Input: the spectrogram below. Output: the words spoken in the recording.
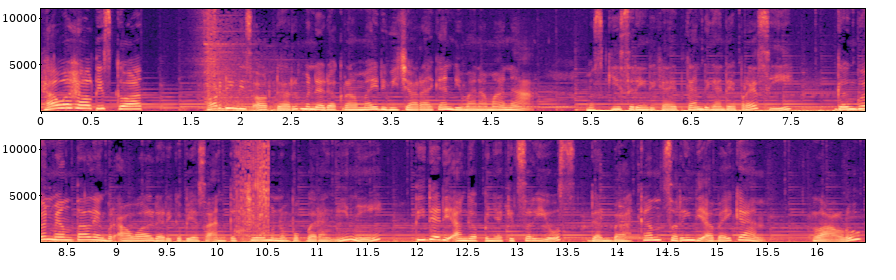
Halo Healthy Squad. Hoarding disorder mendadak ramai dibicarakan di mana-mana. Meski sering dikaitkan dengan depresi, gangguan mental yang berawal dari kebiasaan kecil menumpuk barang ini tidak dianggap penyakit serius dan bahkan sering diabaikan. Lalu,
